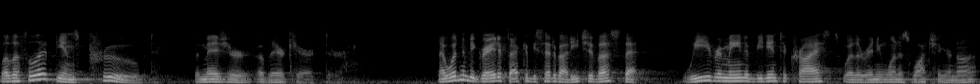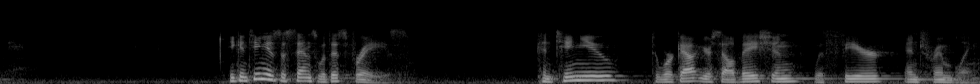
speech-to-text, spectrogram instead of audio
Well, the Philippians proved the measure of their character. Now, wouldn't it be great if that could be said about each of us, that we remain obedient to Christ whether anyone is watching or not? He continues the sentence with this phrase Continue to work out your salvation with fear and trembling.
